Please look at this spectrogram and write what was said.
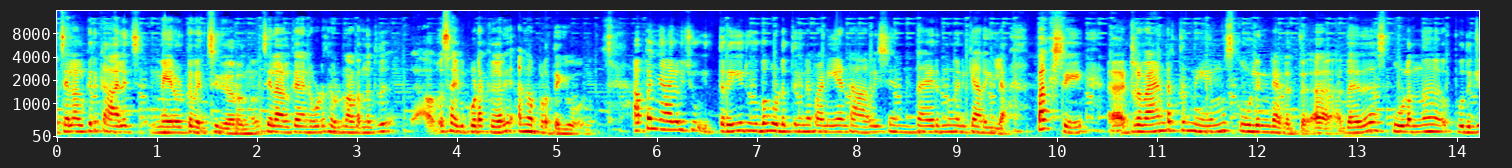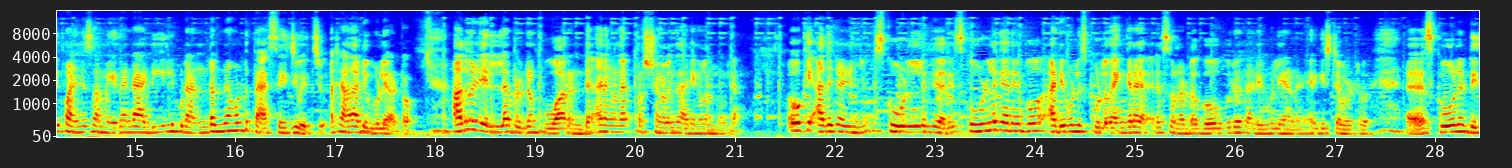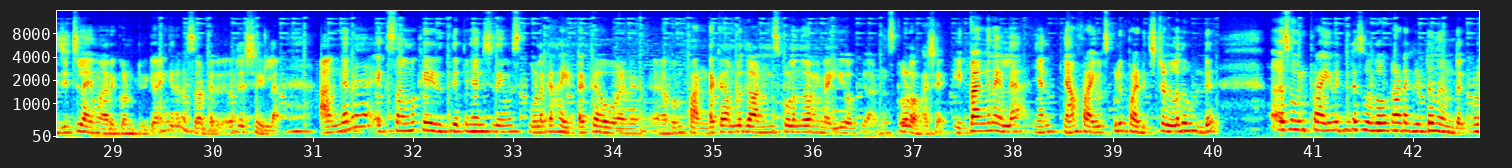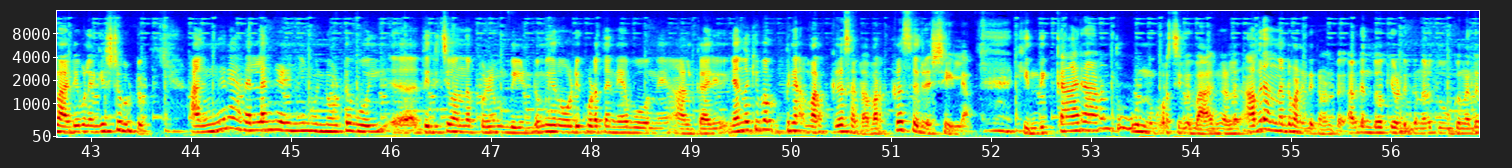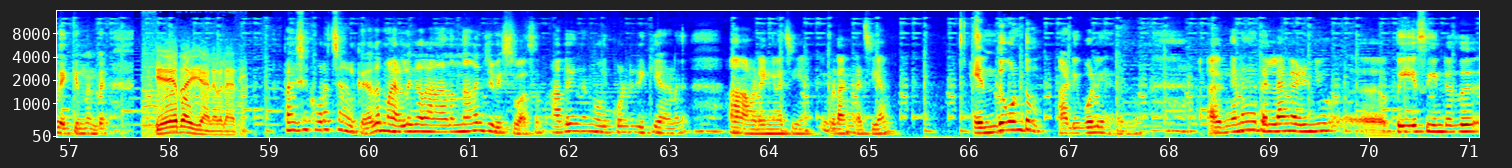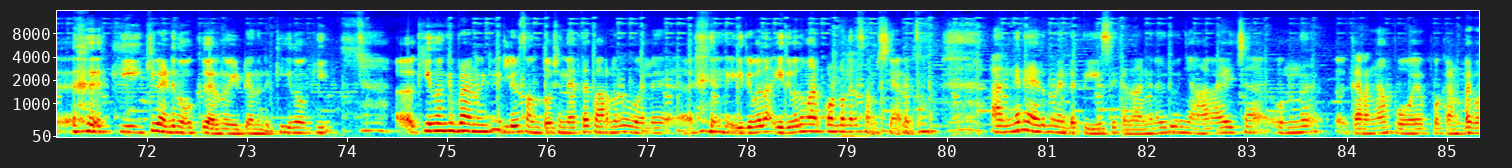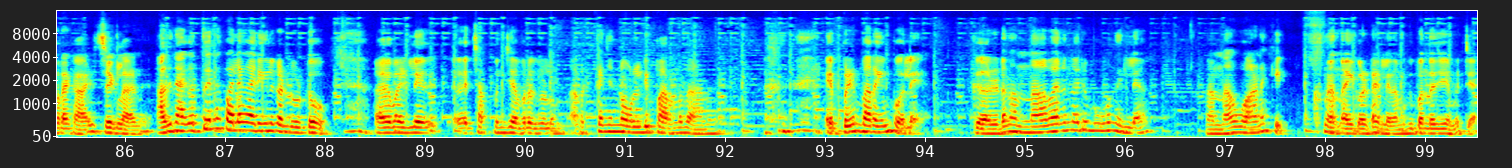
ചില ആൾക്കാർ കാൽ മേലോട്ട് വെച്ച് കയറുന്നു ചില ആൾക്കാർ അതിന്റെ കൂടെ സൈഡ് നടന്നിട്ട് സൈഡിൽ കൂടെ കയറി അങ്ങ് അപ്പുറത്തേക്ക് പോകുന്നു. അപ്പം ഞാൻ ചോദിച്ചു ഇത്രയും രൂപ കൊടുത്ത് ഇങ്ങനെ പണിയേണ്ട ആവശ്യം എന്തായിരുന്നു എനിക്കറിയില്ല. പക്ഷേ ട്രിവാൻഡ്രത്ത് നിയമ സ്കൂളിന്റെ അടുത്ത് അതായത് സ്കൂളിൽ പുതുക്കി പണിഞ്ഞ സമയത്ത് അതിന്റെ അടിയിൽ കൂടെ അണ്ടർഗ്രൗണ്ട് പാസേജ് വെച്ചു. പക്ഷെ അത് അടിപൊളിയാട്ടോ. അതുവഴി എല്ലാ പിള്ളേരും പോവാറുണ്ട്. അതിനങ്ങനെ പ്രശ്നങ്ങളും കാര്യങ്ങളൊന്നുമില്ല. ഓക്കെ അത് കഴിഞ്ഞു. സ്കൂളിൽ കയറി സ്കൂളിൽ കയറിയപ്പോൾ അടിപൊളി സ്കൂൾ ഭയങ്കര രസമാണ് കേട്ടോ. ഗോപുരമൊക്കെ അടിപൊളിയാണ്. എനിക്ക് ഇഷ്ടപ്പെട്ടു സ്കൂൾ ഡിജിറ്റലായി മാറിക്കൊണ്ടിരിക്കും ഭയങ്കര രസമായിട്ട് ഒരു രക്ഷയില്ല. അങ്ങനെ എക്സാം ഒക്കെ എഴുതിയപ്പോൾ ഞാൻ ചെയ്യുമ്പോൾ സ്കൂളൊക്കെ ഹൈടെക് ആവുകയാണ് അപ്പം പണ്ടൊക്കെ നമ്മൾ ഗവൺമെന്റ് സ്കൂൾ എന്ന് പറഞ്ഞാൽ അയ്യോ ഗവൺമെന്റ് സ്കൂളോ? പക്ഷേ ഇപ്പം അങ്ങനെയല്ല. ഞാൻ ഞാൻ പ്രൈവറ്റ് സ്കൂളിൽ പഠിച്ചിട്ടുള്ളതുകൊണ്ട് സോ ഒരു പ്രൈവറ്റിന്റെ സുഖമൊക്കെ അവിടെ കിട്ടുന്നുണ്ട്. അപ്പോൾ അടിപൊളി എനിക്ക് ഇഷ്ടപ്പെട്ടു അങ്ങനെ അതെല്ലാം കഴിഞ്ഞ് മുന്നോട്ട് പോയി തിരിച്ചു വന്നപ്പോഴും വീണ്ടും ഈ റോഡിൽ കൂടെ തന്നെയാണ് പോകുന്ന ആൾക്കാർ ഞാൻ നോക്കിയപ്പോൾ പിന്നെ വർക്കേഴ്സ് ആട്ടോ. വർക്കേഴ്സ് ഒരു രക്ഷയില്ല. ഹിന്ദിക്കാരാണെന്ന് തോന്നുന്നു കുറച്ച് വിഭാഗങ്ങൾ അവർ നന്നായിട്ട് പണിയെടുക്കുന്നുണ്ട് അവരെന്തൊക്കെയോ എടുക്കുന്നുണ്ട് തൂക്കുന്നുണ്ട് വെക്കുന്നുണ്ട്. ഏതായി അലവലാതി? പക്ഷെ കുറച്ച് ആൾക്കാർ അത് മലയാളികളാണെന്നാണ് എന്റെ വിശ്വാസം. അവരിങ്ങനെ നോക്കിക്കൊണ്ടിരിക്കുകയാണ്. ആ അവിടെ ഇങ്ങനെ ചെയ്യാം ഇവിടെ അങ്ങനെ ചെയ്യാം. എന്തുകൊണ്ടും അടിപൊളിയായിരുന്നു. അങ്ങനെ ഇതെല്ലാം കഴിഞ്ഞു. പി എസ് സിന്റെത് കീക്ക് വേണ്ടി നോക്കുമായിരുന്നു വീട്ടിൽ വന്നിട്ട്. കീ നോക്കി. കീ നോക്കിയപ്പോഴാണ് എനിക്ക് വലിയൊരു സന്തോഷം. നേരത്തെ പറഞ്ഞതുപോലെ ഇരുപത് ഇരുപത് മാർക്ക് ഉണ്ടോ എന്നൊരു ഇപ്പം. അങ്ങനെയായിരുന്നു എന്റെ പി എസ് സി കഥ. അങ്ങനെ ഒരു ഞായറാഴ്ച ഒന്ന് കറങ്ങാൻ പോയപ്പോൾ കണ്ട കുറേ കാഴ്ചകളാണ്. അതിനകത്ത് തന്നെ പല കാര്യങ്ങളും കണ്ടു കേട്ടോ. വഴിയിൽ ചപ്പും ചവറുകളും അതൊക്കെ ഞാൻ ഓൾറെഡി പറഞ്ഞതാണ്. എപ്പോഴും പറയും പോലെ കേടുടെ നന്നാവാനൊന്നും ഒരു പോകുന്നില്ല നന്നാവുകയാണെങ്കിൽ നന്നായിക്കോട്ടെ അല്ലേ? നമുക്കിപ്പോൾ എന്താ ചെയ്യാൻ പറ്റുക?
